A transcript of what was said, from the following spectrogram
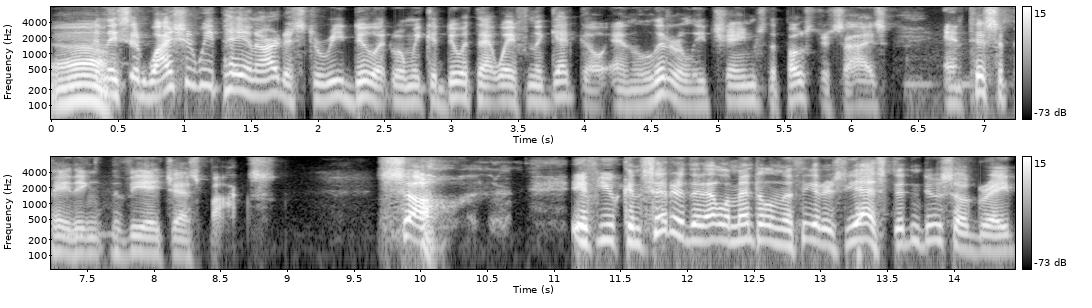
oh, And they said, why should we pay an artist to redo it when we could do it that way from the get go? And literally change the poster size, anticipating the VHS box. So, if you consider that Elemental in the theaters, yes, didn't do so great,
